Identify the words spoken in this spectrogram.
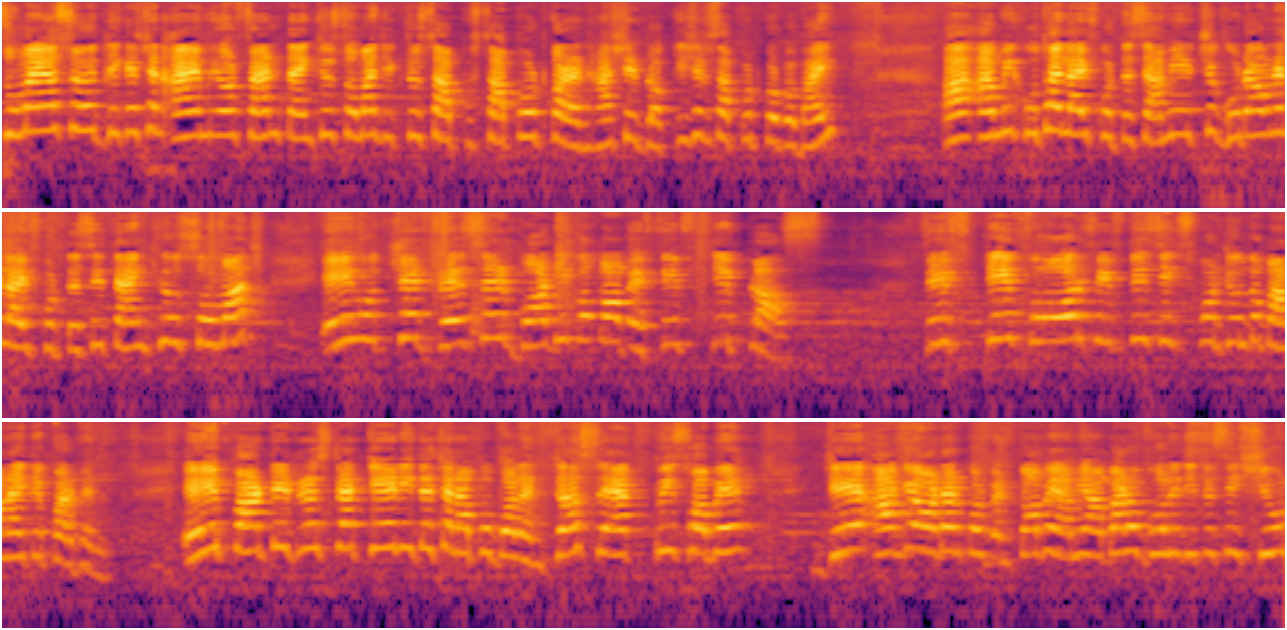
সুমাইয়া সৈয়দ লিখেছেন I am your fan thank you so much একটু সাপোর্ট করেন, হাসির ব্লগ কিসের সাপোর্ট করব ভাই? আমি কোথায় লাইভ করতেছি? আমি হচ্ছে গোডাউনে লাইভ করতেছি থ্যাংক ইউ সো মাচ এই হচ্ছে ড্রেসের বডি কত হবে fifty plus fifty four fifty six পর্যন্ত বানাইতে পারবেন। এই পার্টি ড্রেসটা কে নিতে চান আপু বলেন? জাস্ট এক পিস হবে। যে আগে অর্ডার করবেন। তবে আমি আবারও বলে দিতেছি শিওর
